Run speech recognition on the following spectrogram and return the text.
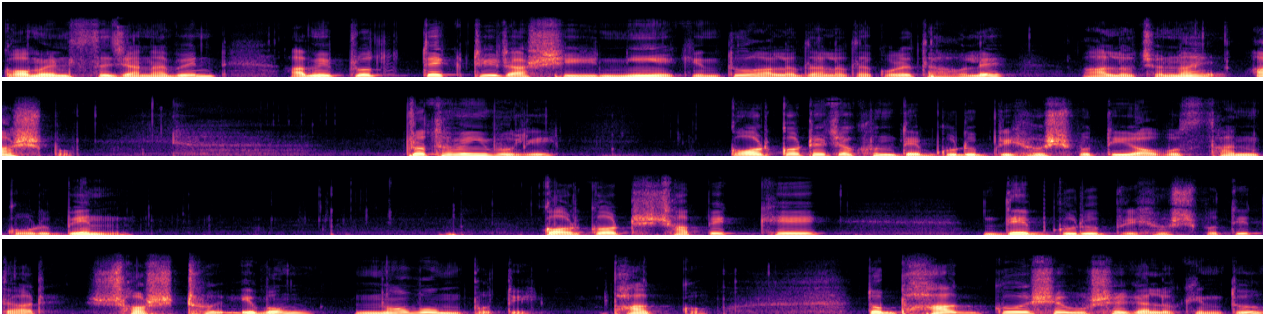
কমেন্টসে জানাবেন। আমি প্রত্যেকটি রাশি নিয়ে কিন্তু আলাদা আলাদা করে তাহলে আলোচনায় আসব। প্রথমেই বলি, কর্কটে যখন দেবগুরু বৃহস্পতি অবস্থান করবেন, কর্কট সাপেক্ষে দেবগুরু বৃহস্পতি তার ষষ্ঠ এবং নবমপতি, ভাগ্য। তো ভাগ্য এসে বসে গেল কিন্তু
